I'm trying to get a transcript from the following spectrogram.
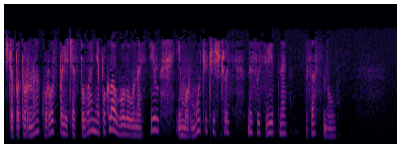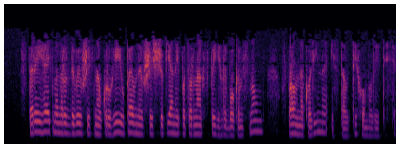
що Потурнак у розпалі частування поклав голову на стіл і, мурмочучи щось несусвітне, заснув. Старий гетьман, роздивившись навкруги і впевнившись, що п'яний Потурнак спить глибоким сном, впав на коліна і став тихо молитися.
